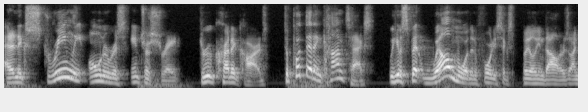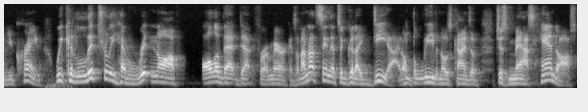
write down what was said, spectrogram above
at an extremely onerous interest rate through credit cards. To put that in context, we have spent well more than $46 billion on Ukraine. We could literally have written off all of that debt for Americans. And I'm not saying that's a good idea. I don't believe in those kinds of just mass handoffs.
